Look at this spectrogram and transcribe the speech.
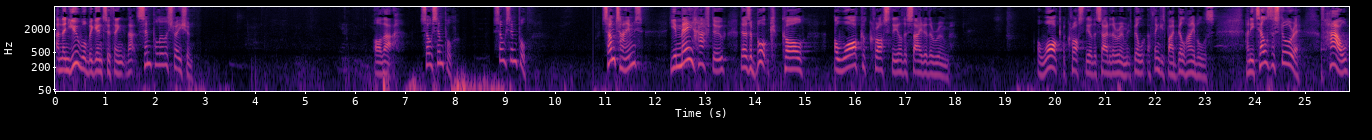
And then you will begin to think that simple illustration or that. So simple. So simple. Sometimes you may have to. There's a book called A Walk Across the Other Side of the Room. A Walk Across the Other Side of the Room. It's Bill, I think it's by Bill Hybels. And he tells the story of how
